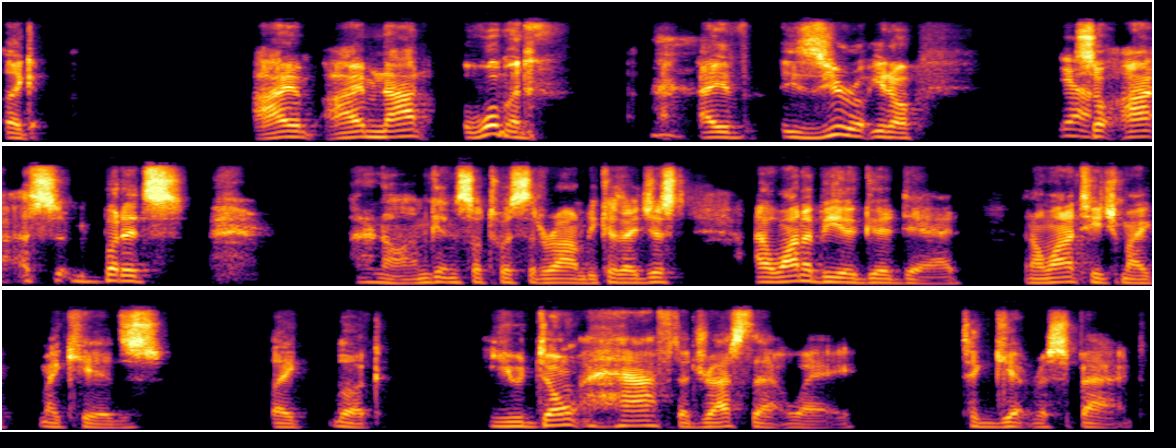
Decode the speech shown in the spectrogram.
like, I'm I'm not a woman. I have zero, you know. Yeah. So I, so- but it's, I don't know. I'm getting so twisted around because I just I want to be a good dad and I want to teach my my kids, like, look, you don't have to dress that way to get respect,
